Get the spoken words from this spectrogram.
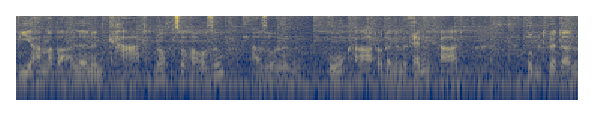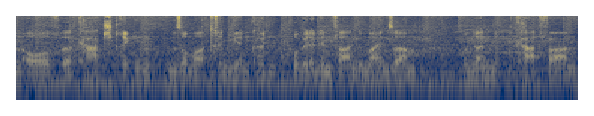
Wir haben aber alle einen Kart noch zu Hause, also einen Go-Kart oder einen Rennkart womit wir dann auf äh, Kartstrecken im Sommer trainieren können, wo wir dann hinfahren gemeinsam und dann mit dem Kart fahren,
